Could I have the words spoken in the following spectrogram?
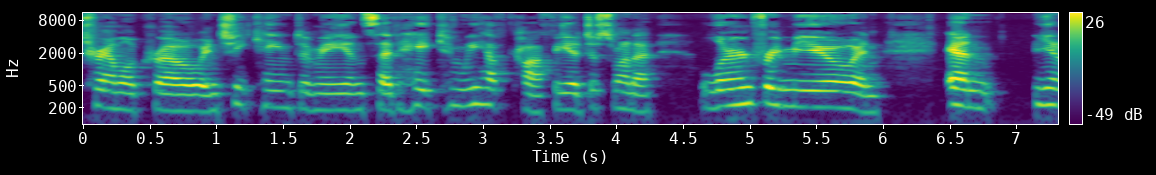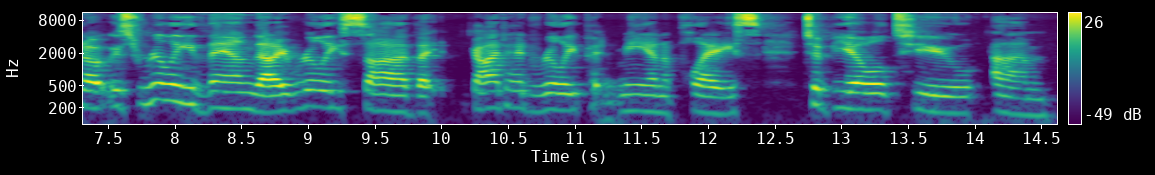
Trammell Crow and she came to me and said, Hey, can we have coffee? I just want to learn from you. And, and, you know, it was really then that I really saw that God had really put me in a place to be able to, um,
